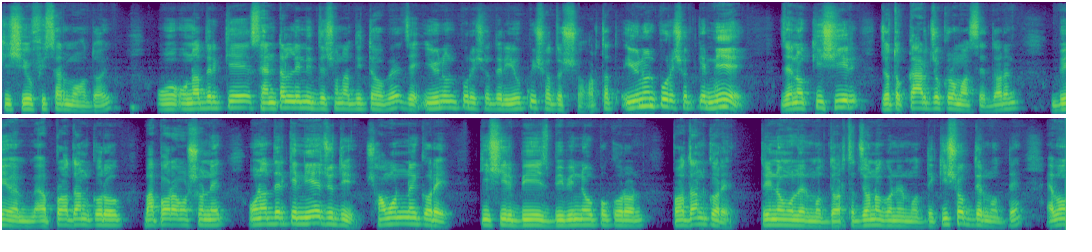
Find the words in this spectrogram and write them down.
কৃষি অফিসার মহোদয় ও- ওনাদেরকে সেন্ট্রালি নির্দেশনা দিতে হবে যে ইউনিয়ন পরিষদের ইউপি সদস্য অর্থাৎ ইউনিয়ন পরিষদকে নিয়ে যেন কৃষির যত কার্যক্রম আছে ধরেন প্রদান করুক বা পরামর্শ নেক ওনাদেরকে নিয়ে যদি সমন্বয় করে কৃষির বীজ বিভিন্ন উপকরণ প্রদান করে তৃণমূলের মধ্যে অর্থাৎ জনগণের মধ্যে কৃষকদের মধ্যে এবং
